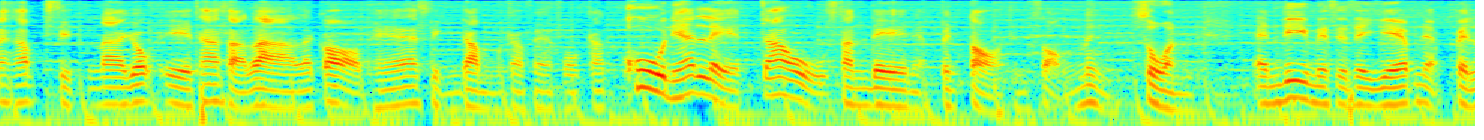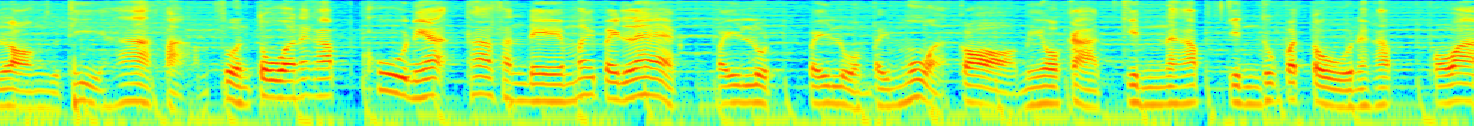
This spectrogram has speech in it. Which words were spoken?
นะครับสิทธินายกเอท่าสาราแล้วก็แพ้สิงห์ดำกาแฟโฟกัส คู่นี้เลดเจ้าซันเดย์เนี่ยเป็นต่อถึง 2-1 ส่วน แอนดี้เมเซเซเยฟเนี่ยเป็นรองอยู่ที่ 5-3 ส่วนตัวนะครับ คู่นี้ถ้าซันเดย์ไม่ไปแลกไปหลุดไปหลวมไปมั่ว ก็มีโอกาสกินนะครับ กินทุกประตูนะครับ เพราะว่า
